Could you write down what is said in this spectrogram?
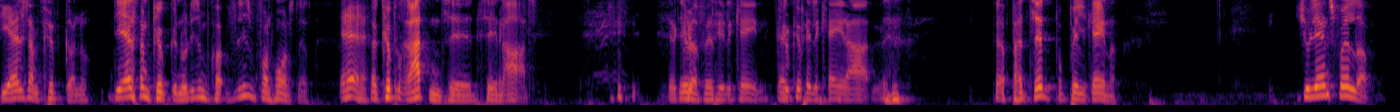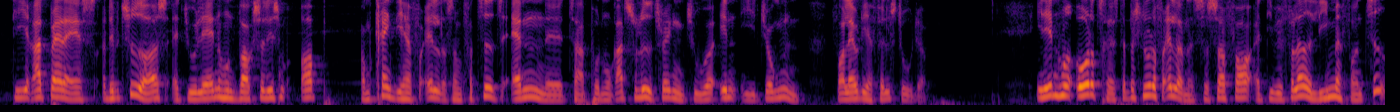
De er alle sammen købt nu. de er alle sammen købkanu, ligesom, ligesom for en hornslet. Ja, Jeg har købt retten til, til en art. jeg har Det købt fedt. pelikan. Jeg Købt købt- pelikanarten. Jeg har patent på pelikaner. Julians forældre, de er ret badass, og det betyder også, at Juliane, hun vokser ligesom op omkring de her forældre, som fra tid til anden øh, tager på nogle ret solide trekkingture ind i junglen for at lave de her feltstudier. I 1968, der beslutter forældrene sig så for, at de vil forlade Lima for en tid,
